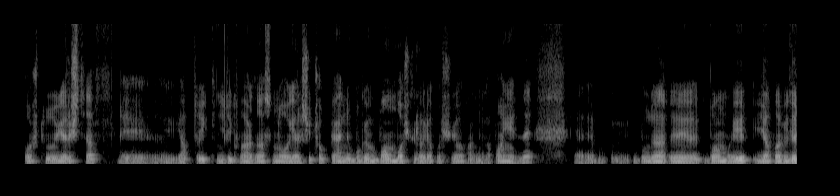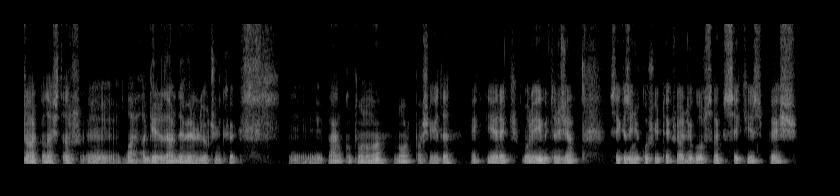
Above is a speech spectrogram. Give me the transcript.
koştuğu yarışta e, yaptığı ikincilik vardı. Aslında o yarışı çok beğendim. Bugün bomboş kiloyla koşuyor. Handikap 17'de. E, bu da e, bombayı yapabilir arkadaşlar. E, bayağı gerilerde veriliyor çünkü. E, ben kuponuma North Paşa'yı da ekleyerek burayı bitireceğim. 8. koşuyu tekrarlayacak olursak 8, 5,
